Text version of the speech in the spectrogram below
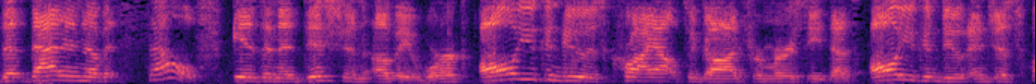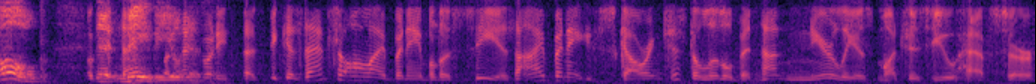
that that in and of itself is an addition of a work. All you can do is cry out to God for mercy. That's all you can do, and just hope that maybe you'll get. says, because that's all I've been able to see is I've been scouring just a little bit, not nearly as much as you have, sir.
